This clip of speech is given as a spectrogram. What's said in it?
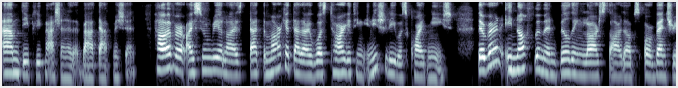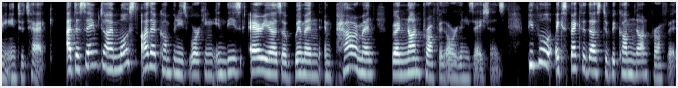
am deeply passionate about that mission. However, I soon realized that the market that I was targeting initially was quite niche. There weren't enough women building large startups or venturing into tech. At the same time, most other companies working in these areas of women empowerment were nonprofit organizations. People expected us to become nonprofit,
